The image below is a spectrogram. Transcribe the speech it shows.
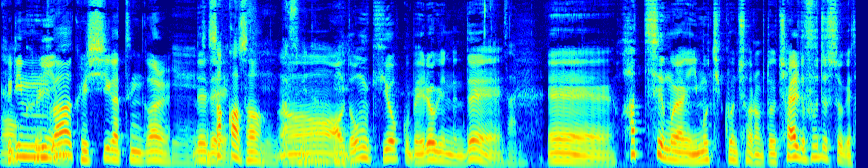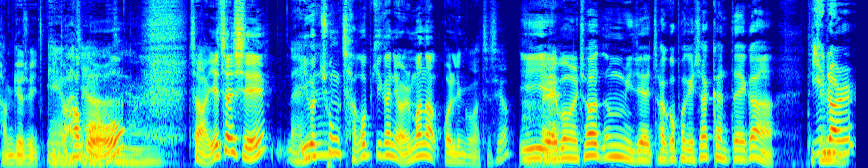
어, 그림과 글씨 같은 걸 예. 네네. 섞어서 예, 맞습니다. 어, 예. 너무 귀엽고 매력 있는데, 감사합니다. 예, 하트 모양의 이모티콘처럼 또 차일드 후드 속에 담겨져 있기도 예, 하고. 맞아요. 네. 자, 예찬 씨, 네. 이거 총 작업 기간이 얼마나 걸린 것 같으세요? 이 네. 앨범을 처음 이제 작업하기 시작한 때가 1월?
